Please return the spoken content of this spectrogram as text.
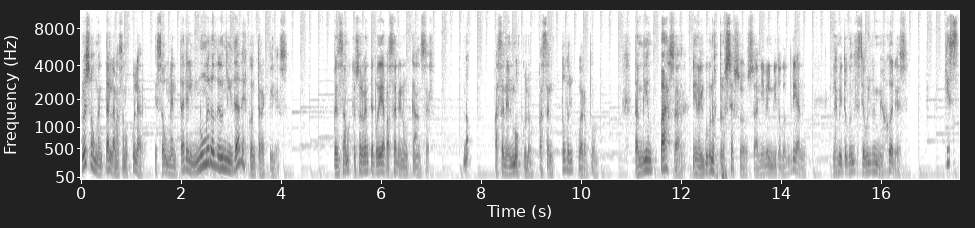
No es aumentar la masa muscular, es aumentar el número de unidades contráctiles. Pensamos que solamente podía pasar en un cáncer. No, pasa en el músculo, pasa en todo el cuerpo también pasa en algunos procesos a nivel mitocondrial. Las mitocondrias se vuelven mejores. ¿Qué es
